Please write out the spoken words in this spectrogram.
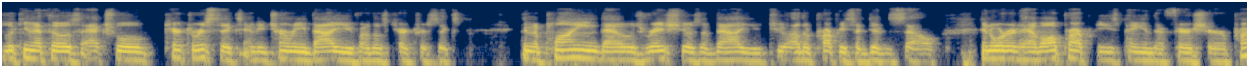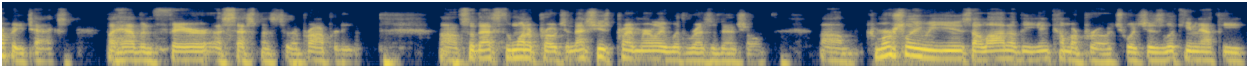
looking at those actual characteristics and determining value for those characteristics, then applying those ratios of value to other properties that didn't sell in order to have all properties paying their fair share of property tax by having fair assessments to their property. Uh, so that's the one approach, and that's used primarily with residential. Um, commercially, we use a lot of the income approach, which is looking at the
